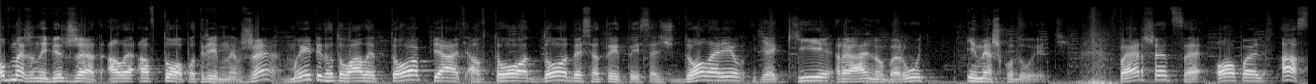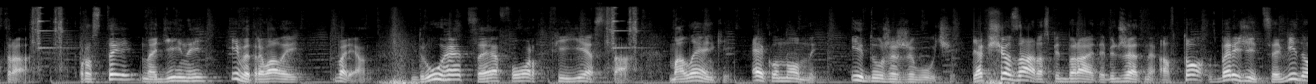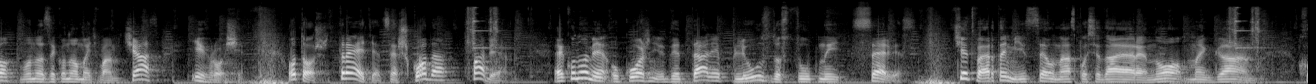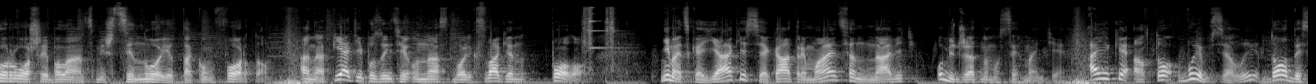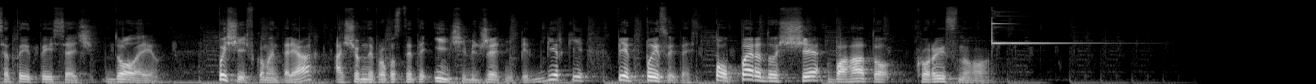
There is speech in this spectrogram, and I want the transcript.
Обмежений бюджет, але авто потрібне вже. Ми підготували топ-5 авто до 10 тисяч доларів, які реально беруть і не шкодують. Перше це Opel Astra. Простий, надійний і витривалий варіант. Друге це Ford Fiesta. Маленький, економний і дуже живучий. Якщо зараз підбираєте бюджетне авто, збережіть це відео, воно зекономить вам час і гроші. Отож, третє це шкода Fabia. Економія у кожній деталі плюс доступний сервіс. Четверте місце у нас посідає Renault Megane. Хороший баланс між ціною та комфортом. А на п'ятій позиції у нас Volkswagen Polo. Німецька якість, яка тримається навіть у бюджетному сегменті. А яке авто ви взяли до 10 тисяч доларів? Пишіть в коментарях, а щоб не пропустити інші бюджетні підбірки, підписуйтесь. Попереду ще багато корисного.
